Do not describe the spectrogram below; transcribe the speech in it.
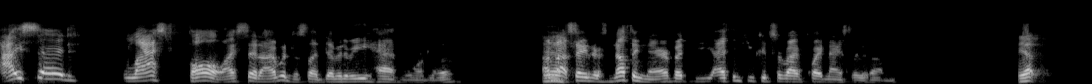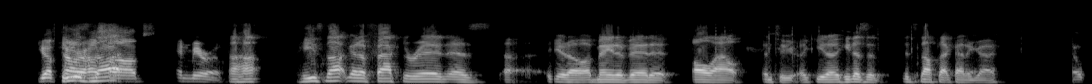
I said last fall. I said I would just let WWE have Wardlow. I'm Yeah. not saying there's nothing there, but I think you could survive quite nicely with him. Yep. You have He is Powerhouse not- Hobbs and Miro. Uh huh. He's not going to factor in as uh, you know a main event at All Out into like you know he doesn't. It's not that kind of guy. Nope.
